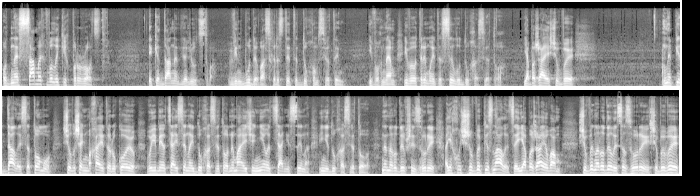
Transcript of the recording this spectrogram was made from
одне з самих великих пророцтв, яке дане для людства. Він буде вас хрестити Духом Святим і вогнем, і ви отримуєте силу Духа Святого. Я бажаю, щоб ви не піддалися тому, що лише махаєте рукою во ім'я Отця і Сина і Духа Святого, не маючи ні Отця, ні Сина і ні Духа Святого, не народившись згори. А я хочу, щоб ви пізнали це. І я бажаю вам, щоб ви народилися згори, щоб ви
